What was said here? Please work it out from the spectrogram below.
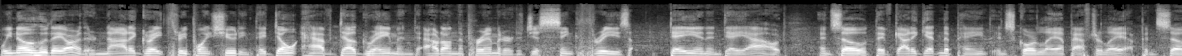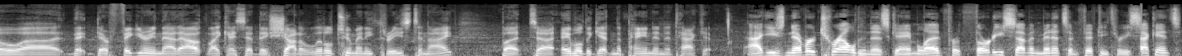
we know who they are. They're not a great three-point shooting. They don't have Doug Raymond out on the perimeter to just sink threes day in and day out. And so they've got to get in the paint and score layup after layup. And so uh, they, are figuring that out. Like I said, they shot a little too many threes tonight, but uh, able to get in the paint and attack it. Aggies never trailed in this game, led for 37 minutes and 53 seconds.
